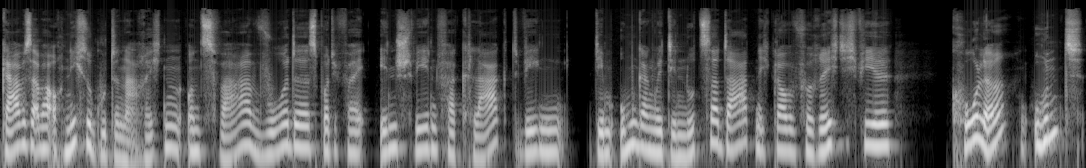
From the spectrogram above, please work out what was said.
gab es aber auch nicht so gute Nachrichten und zwar wurde Spotify in Schweden verklagt wegen dem Umgang mit den Nutzerdaten. Ich glaube für richtig viel Kohle und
